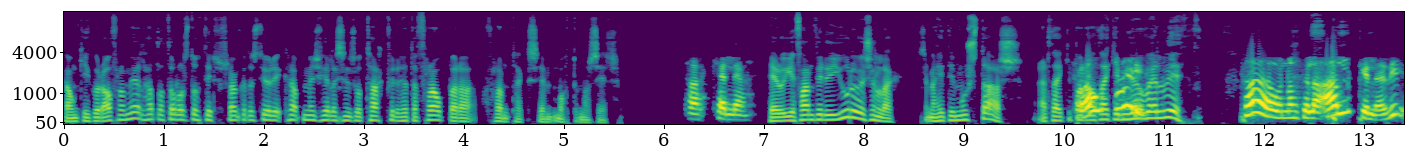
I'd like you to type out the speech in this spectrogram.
gangi ykkur áfram vel, Halla Þorvaldsdóttir, frangatastjóri Krabbaminsfélagsins og takk fyrir þetta frábæra framtak sem mottum að sér. Takk, kærlega. Heyru, ég fann fyrir því Eurovision lag sem heitir Mustache, er það ekki bara Frábært. það ekki mjög vel við? Það á náttúrulega algjörlega við,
